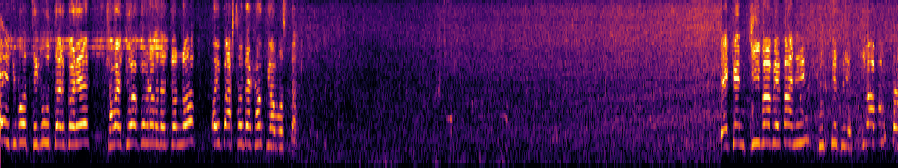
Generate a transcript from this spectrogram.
এই বিপদ থেকে উদ্ধার করে সবাই দোয়া করবেন আমাদের জন্য। ওই পাঁচটা দেখাও কি অবস্থা। দেখেন কীভাবে পানি ঢুকতেছে কি অবস্থা।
